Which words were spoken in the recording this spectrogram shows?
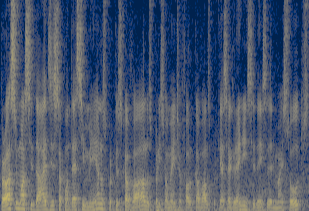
Próximo às cidades isso acontece menos porque os cavalos, principalmente eu falo cavalos porque essa é a grande incidência de animais soltos,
